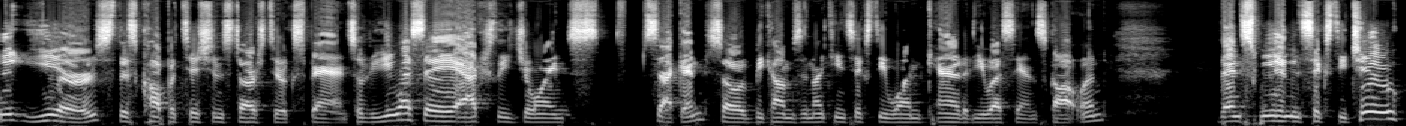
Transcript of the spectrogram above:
eight years, this competition starts to expand. So, the USA actually joins second, so it becomes in 1961 Canada, the USA, and Scotland. Then Sweden in 62,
